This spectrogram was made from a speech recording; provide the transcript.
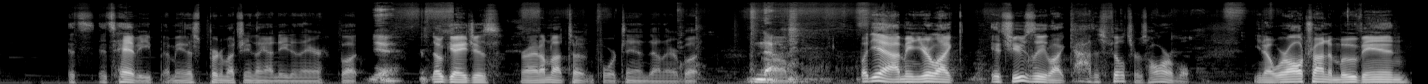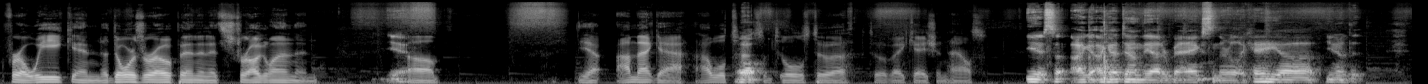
It's it's heavy. I mean, there's pretty much anything I need in there, but yeah, no gauges, right? I'm not toting 410 down there, but no, um, but yeah, I mean, you're like, it's usually like, God, this filter is horrible. You know, we're all trying to move in for a week, and the doors are open, and it's struggling, and yeah, um, yeah, I'm that guy. I will tote Well- some tools to a to a vacation house. yeah. So I, I got down the Outer Banks, and they're like, "Hey, uh, you know the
